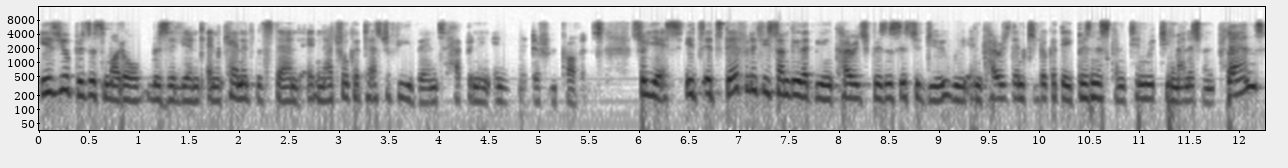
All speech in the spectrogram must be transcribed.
is your business model resilient and can it withstand a natural catastrophe event happening in a different province so yes it's, it's definitely something that we encourage businesses to do we encourage them to look at their business continuity management plans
